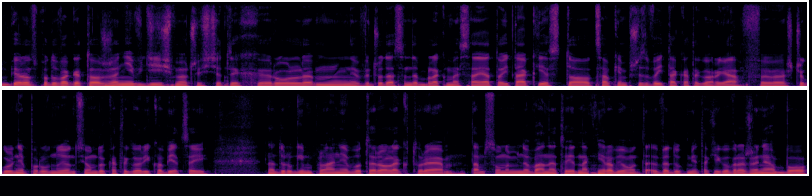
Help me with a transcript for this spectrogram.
Biorąc pod uwagę to, że nie widzieliśmy oczywiście tych ról mm, w Judas and the Black Messiah, to i tak jest to całkiem przyzwoita kategoria, w, szczególnie porównując ją do kategorii kobiecej na drugim planie, bo te role, które tam są nominowane, to jednak nie robią według mnie takiego wrażenia, bo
